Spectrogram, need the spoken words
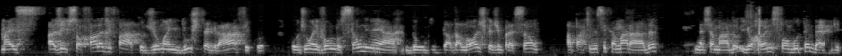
Mas a gente só fala de fato de uma indústria gráfica ou de uma evolução linear do, da, da, lógica de impressão a partir desse camarada né, chamado Johannes von Gutenberg.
